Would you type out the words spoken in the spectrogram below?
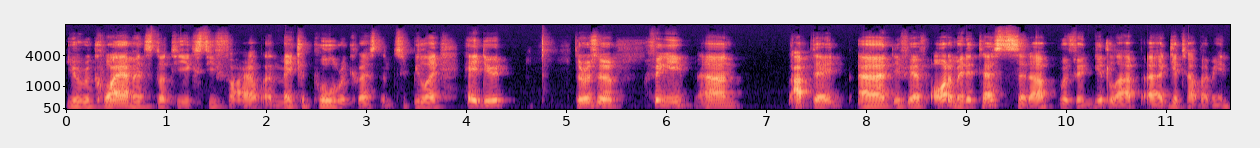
your requirements.txt file and make a pull request and to be like hey dude there's a thingy and update and if you have automated tests set up within GitLab uh, GitHub I mean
